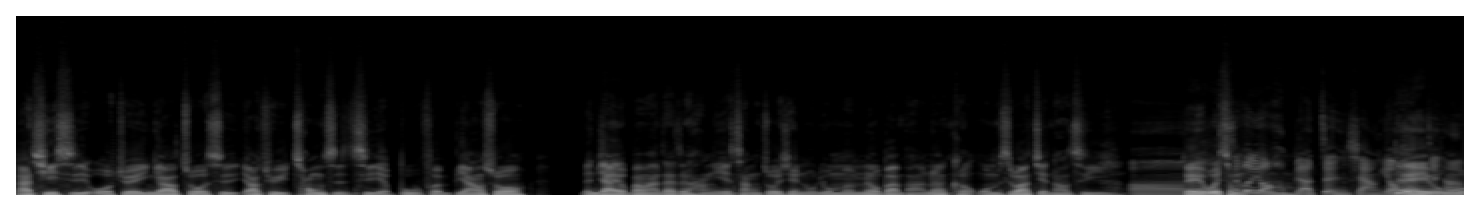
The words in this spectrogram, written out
那其实我觉得应该要做的是要去充实自己的部分，比方说。人家有办法在这个行业上做一些努力，我们没有办法，那可能我们是不是要检讨自己？哦，对，为什么用比较正向？用对我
